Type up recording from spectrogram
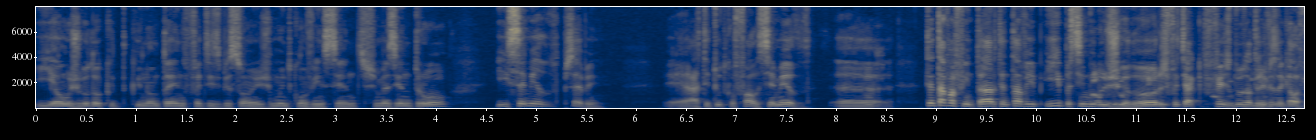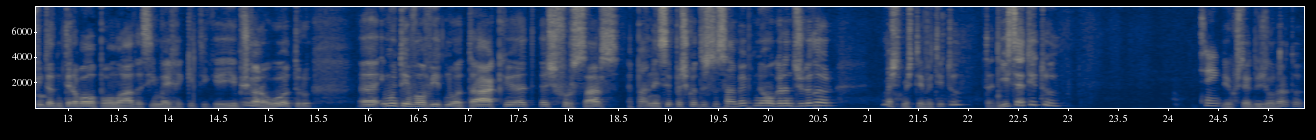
e é um jogador que, que não tem feito exibições muito convincentes, mas entrou e sem medo, percebem? É a atitude que eu falo, sem medo. Uh, tentava fintar, tentava ir, ir para cima dos jogadores, fazia, fez duas ou três vezes aquela finta de meter a bola para um lado, assim meio raquítica, e ir buscar ao outro. Uh, e muito envolvido no ataque, a, a esforçar-se. Nem sempre as coisas se sabem bem, porque não é um grande jogador. Mas, mas teve atitude. Isso é atitude. Sim. Eu gostei do Gilberto.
